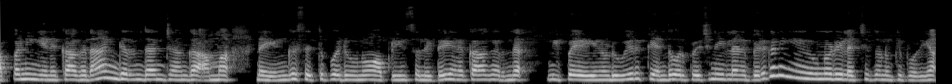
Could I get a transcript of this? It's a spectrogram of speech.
அப்போ நீங்கள் எனக்காக தான் இங்கே இருந்தேன்றாங்க. அம்மா நான் எங்கே செத்து போயிடுவணும் அப்படின்னு சொல்லிட்டு எனக்காக இருந்தேன். இப்போ என்னோட உயிருக்கு எந்த ஒரு பிரச்சனையும் இல்லைன்னு பிறகு நீங்கள் உன்னுடைய லட்சியத்தை நோக்கி போறியா?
